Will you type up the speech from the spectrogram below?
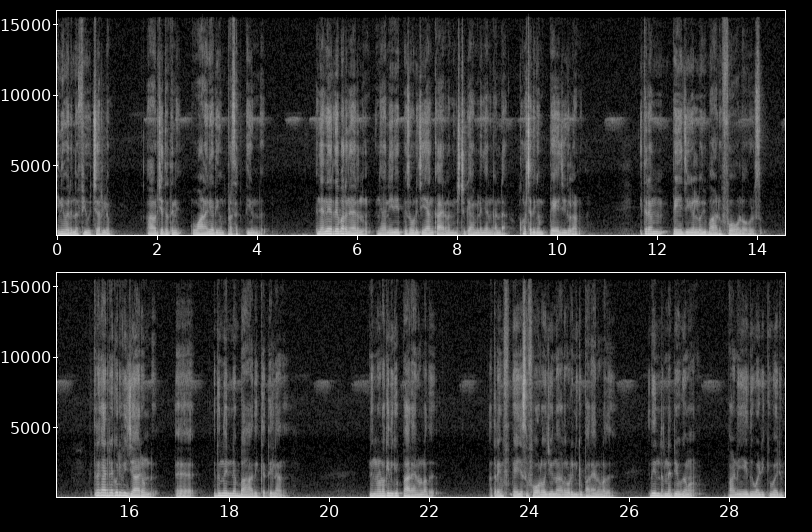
ഇനി വരുന്ന ഫ്യൂച്ചറിലും ആ ഒരു ചിത്രത്തിന് വളരെയധികം പ്രസക്തിയുണ്ട്. ഞാൻ നേരത്തെ പറഞ്ഞായിരുന്നു ഞാൻ ഈ എപ്പിസോഡ് ചെയ്യാൻ കാരണം ഇൻസ്റ്റഗ്രാമിൽ ഞാൻ കണ്ട കുറച്ചധികം പേജുകളാണ്. ഇത്തരം പേജുകളിൽ ഒരുപാട് ഫോളോവേഴ്സും. ഇത്തരക്കാരുടെയൊക്കെ ഒരു വിചാരമുണ്ട് ഇതൊന്നും എന്നെ ബാധിക്കത്തില്ല എന്ന് നിങ്ങളോടൊക്കെ എനിക്ക് പറയാനുള്ളത് അത്രയും പേജസ് ഫോളോ ചെയ്യുന്ന ആളുകളോട് എനിക്ക് പറയാനുള്ളത് ഇത് ഇന്റർനെറ്റ് യുഗമാണ്. പണി ഏത് വഴിക്ക് വരും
